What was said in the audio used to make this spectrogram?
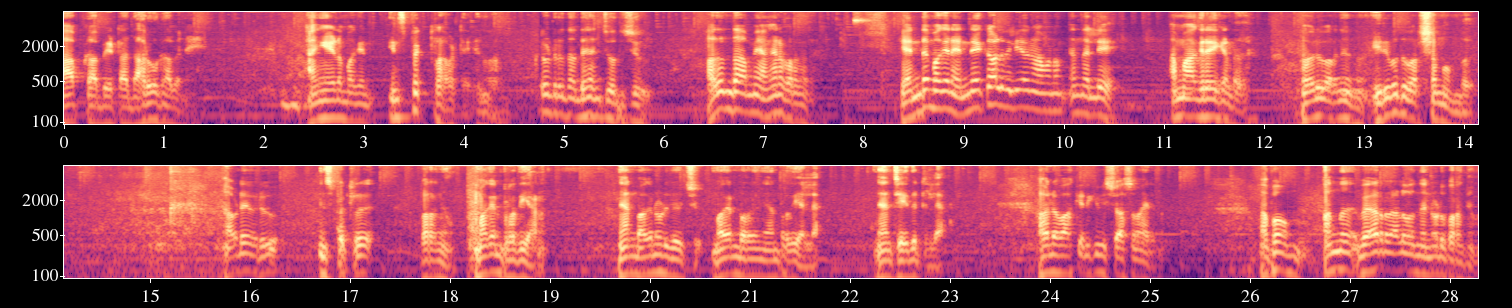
ആപ് കാ ബേട്ട ദാറോഗ ബനെ അങ്ങയുടെ മകൻ ഇൻസ്പെക്ടർ ആവട്ടെ എന്ന് പറഞ്ഞു. കേട്ടുകൊണ്ടിരുന്ന അദ്ദേഹം ചോദിച്ചു അതെന്താ അമ്മ അങ്ങനെ പറഞ്ഞത്? എന്റെ മകൻ എന്നേക്കാൾ വലിയവനാവണം എന്നല്ലേ അമ്മ ആഗ്രഹിക്കേണ്ടത്? അവർ പറഞ്ഞു ഇരുപത് വർഷം മുമ്പ് അവിടെ ഒരു ഇൻസ്പെക്ടർ പറഞ്ഞു മകൻ പ്രതിയാണ്. ഞാൻ മകനോട് ചോദിച്ചു മകൻ പറഞ്ഞു ഞാൻ പ്രതിയല്ല ഞാൻ ചെയ്തിട്ടില്ല. അവന്റെ വാക്ക് എനിക്ക് വിശ്വാസമായിരുന്നു. അപ്പം അന്ന് വേറൊരാൾ വന്ന് എന്നോട് പറഞ്ഞു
